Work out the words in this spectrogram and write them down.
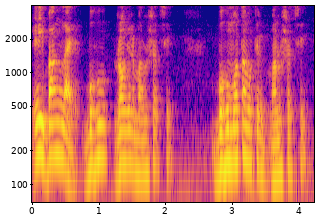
এই বাংলায় বহু রঙের মানুষ আছে, বহু মতামতের মানুষ আছে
